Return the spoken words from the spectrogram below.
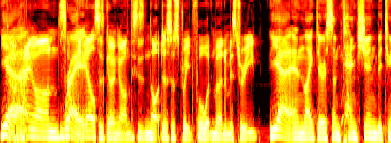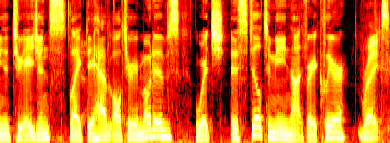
Yeah, hang on, something right. else is going on. This is not just a straightforward murder mystery. Yeah, and like there's some tension between the two agents. Like they have ulterior motives, which is still to me not very clear. Right.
